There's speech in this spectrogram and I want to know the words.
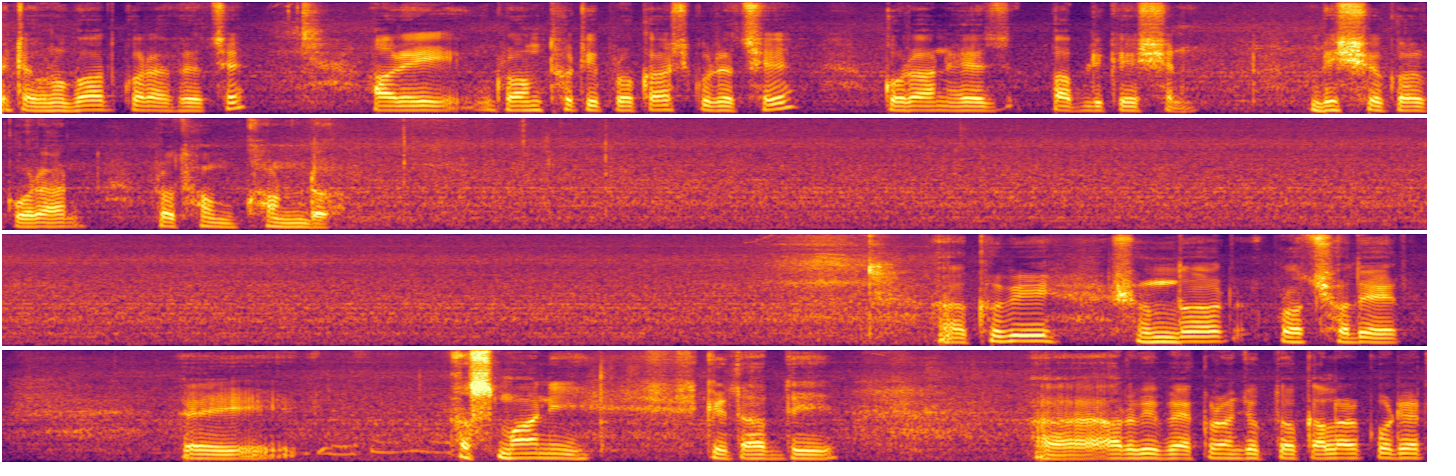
এটা অনুবাদ করা হয়েছে আর এই গ্রন্থটি প্রকাশ করেছে কোরআন এজ পাবলিকেশন বিশ্বকর কোরআন প্রথম খণ্ড। খুবই সুন্দর প্রচ্ছদের এই আসমানি কিতাবটি আহ, আরবি ব্যাকরণযুক্ত কালার কোডের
